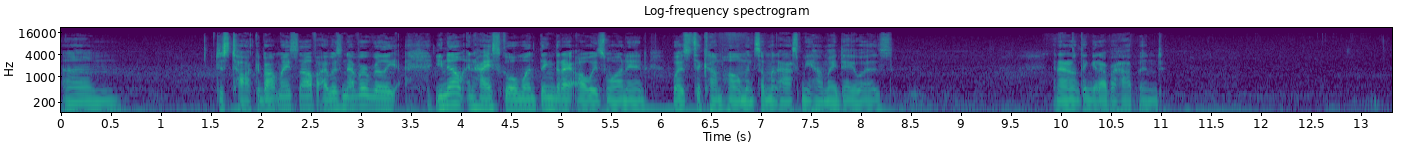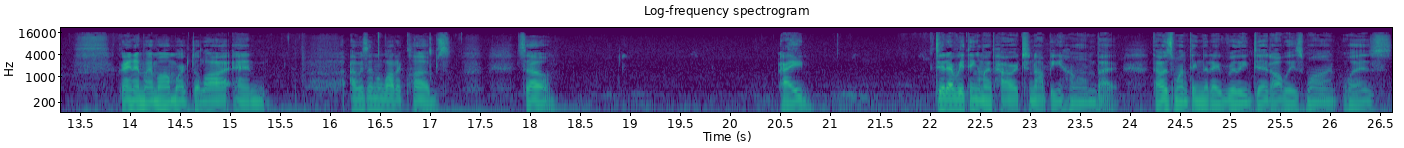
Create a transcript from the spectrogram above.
um, just talk about myself. I was never really, you know, in high school, one thing that I always wanted was to come home and someone ask me how my day was. And I don't think it ever happened. Granted, my mom worked a lot and I was in a lot of clubs. So I did everything in my power to not be home, but that was one thing that I really did always want was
